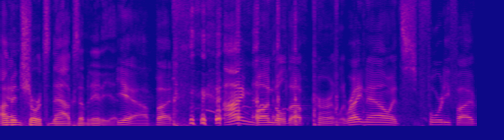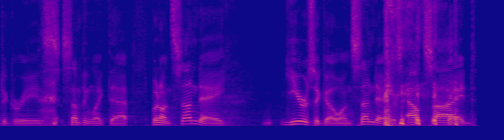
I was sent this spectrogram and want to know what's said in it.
I'm And- in shorts now because I'm an idiot. Yeah, but I'm bundled up currently. Right now it's 45 degrees, something like that. But on Sunday, years ago on Sunday, I was outside.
